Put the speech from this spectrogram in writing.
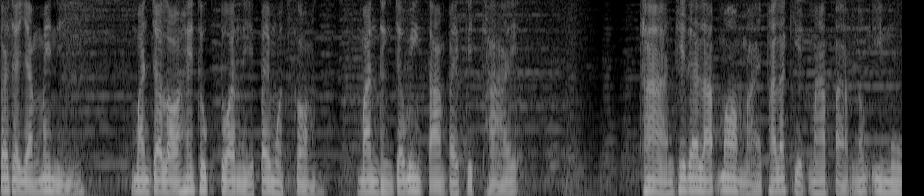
ก็จะยังไม่หนี มันจะรอให้ทุกตัวหนีไปหมดก่อน มันถึงจะวิ่งตามไปปิดท้าย ทหารที่ได้รับมอบหมายภารกิจมาปราบนกอีมู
